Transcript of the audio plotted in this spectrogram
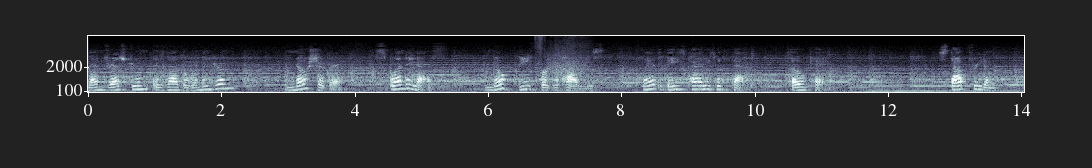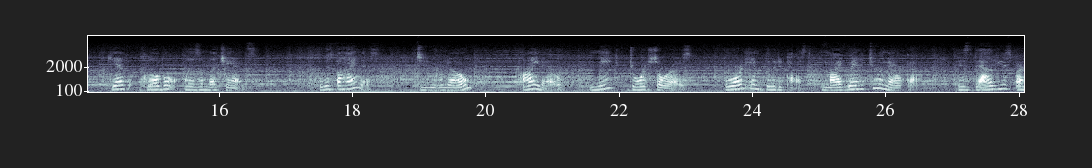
Men's restroom is now the women's room. No sugar. Splenda yes. No beef burger patties. Plant-based patties with fat. Okay. Stop freedom. Give globalism a chance. Who's behind this? Do you know? I know. Meet George Soros. Born in Budapest, migrated to America. His values are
